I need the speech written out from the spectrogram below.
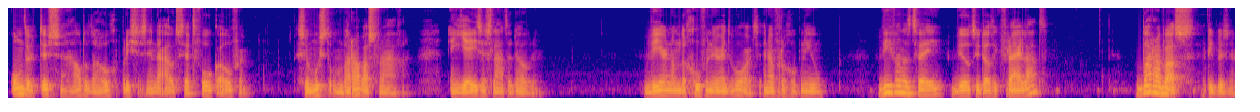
Ondertussen haalden de hoogpriesters en de oudsten het volk over. Ze moesten om Barabbas vragen en Jezus laten doden. Weer nam de gouverneur het woord en hij vroeg opnieuw: Wie van de twee wilt u dat ik vrijlaat? Barabbas, riepen ze.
